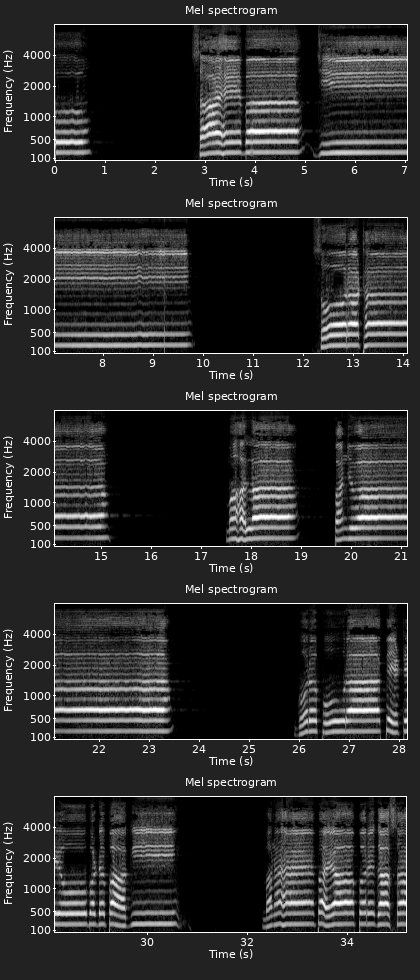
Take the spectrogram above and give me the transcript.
ਸਾਹਿਬ ਜੀ। ਸੋਰਠ ਮਹਲਾ ਪੰਜਵਾ। ਗੁਰਪੂਰਾ ਭੇਟਿਓ ਬੜ ਭਾਗੀ ਮਨ ਹੈ ਭਇਆ ਪਰਗਾਸਾ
